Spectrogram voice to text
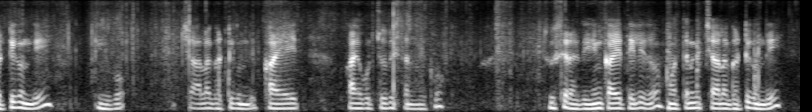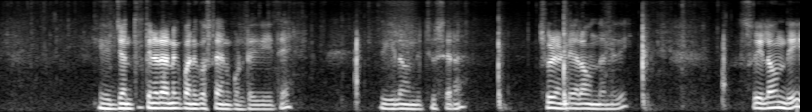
గట్టిగా ఉంది ఇదిగో చాలా గట్టిగా ఉంది కాయ కాయ కూడా చూపిస్తాను మీకు. చూసారు అది? ఏం కాయ తెలీదు. మొత్తానికి చాలా గట్టిగా ఉంది ఇది జంతువులు తినడానికి పనికొస్తాయి అనుకుంటా ఇది అయితే. ఇది ఇలా ఉంది చూసారా? చూడండి ఎలా ఉందనేది. సో ఇలా ఉంది.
